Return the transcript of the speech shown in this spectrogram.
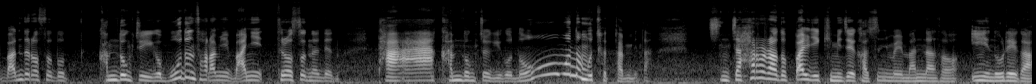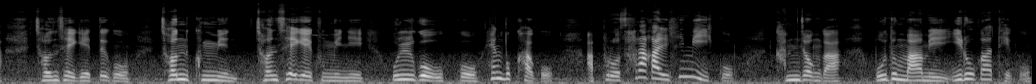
만들었어도 감동적이고 모든 사람이 많이 들었었는데도 다 감동적이고 너무너무 좋답니다. 진짜 하루라도 빨리 김희재 가수님을 만나서 이 노래가 전 세계에 뜨고 전 국민, 전 세계 국민이 울고 웃고 행복하고 앞으로 살아갈 힘이 있고 감정과 모든 마음이 위로가 되고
